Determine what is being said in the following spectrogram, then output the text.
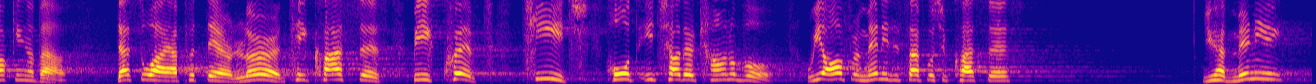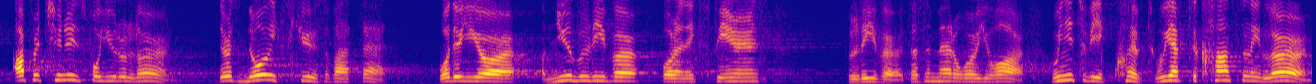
talking about? That's why I put there learn, take classes, be equipped, teach, hold each other accountable. We offer many discipleship classes. You have many opportunities for you to learn. There's no excuse about that. Whether you're a new believer or an experienced believer, doesn't matter where you are. We need to be equipped. We have to constantly learn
